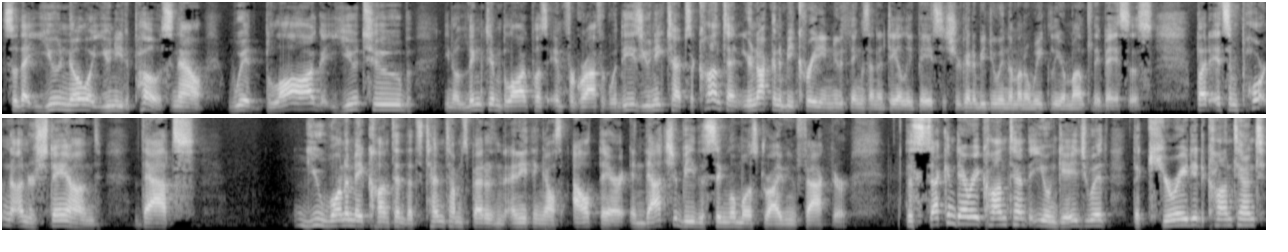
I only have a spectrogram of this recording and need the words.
so that you know what you need to post. Now, with blog, YouTube, you know, LinkedIn blog post, infographic, with these unique types of content, you're not going to be creating new things on a daily basis. You're going to be doing them on a weekly or monthly basis. But it's important to understand that you want to make content that's 10 times better than anything else out there, and that should be the single most driving factor. The secondary content that you engage with, the curated content,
